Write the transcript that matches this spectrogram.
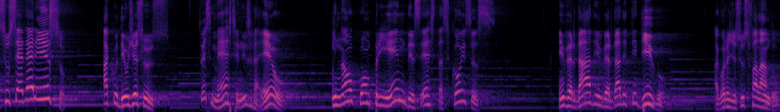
suceder isso? Acudiu Jesus Tu és mestre em Israel e não compreendes estas coisas? Em verdade, em verdade te digo. Agora Jesus falando.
